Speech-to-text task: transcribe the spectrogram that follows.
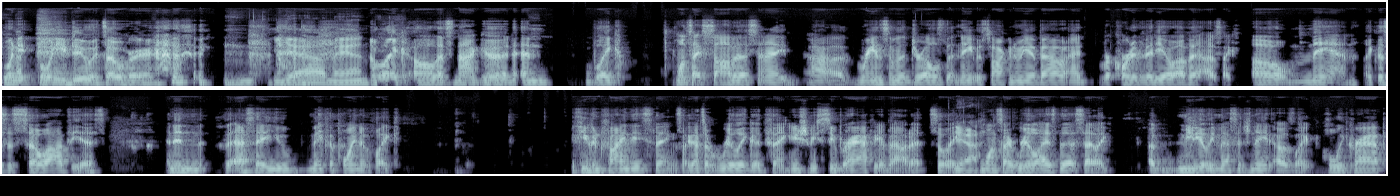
when you when you do, it's over. yeah, man. I'm like, oh, that's not good. And like once I saw this and I uh, ran some of the drills that Nate was talking to me about, I recorded video of it. I was like, oh man, like this is so obvious. And in the essay, you make the point of like, if you can find these things, like that's a really good thing. You should be super happy about it. So like, Yeah. once I realized this, I like immediately messaged Nate. I was like, holy crap.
